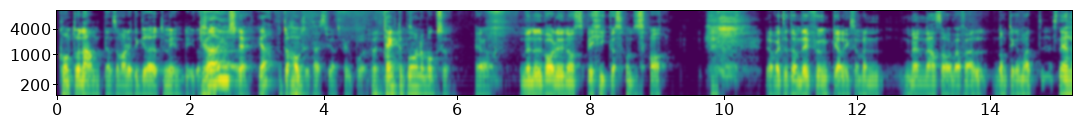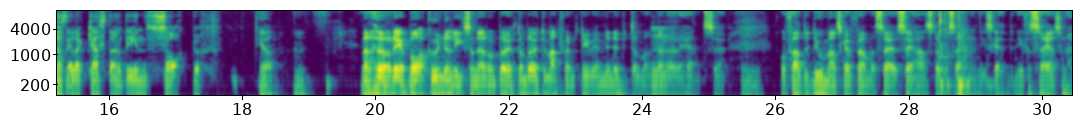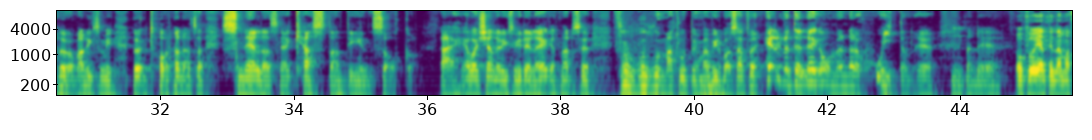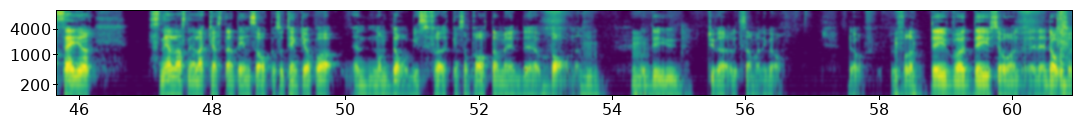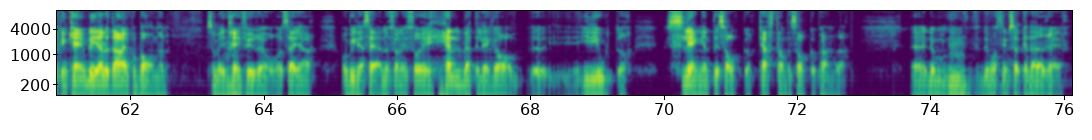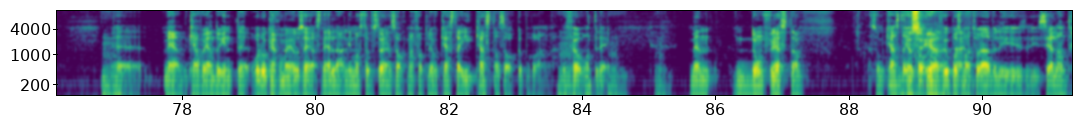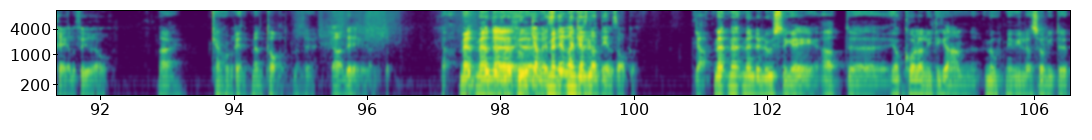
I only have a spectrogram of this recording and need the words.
kontrollanten som var lite grötmyndig och så. Ja, just det. Ja. Får ta huset här i svensk fotboll. Jag tänkte på honom också. Ja. Men nu var det ju någon speaker som sa, jag vet inte om det funkar liksom, men, men han sa i alla fall någonting om att snälla, snälla, kasta inte in saker. Ja. Mm. Man hör det i bakgrunden liksom när de bröt. De bröt matchen typ en minut eller något när det hade hänt. Så. Och för att domaren ska fram och säga, säger han står och säger att ni, ska, ni får säga. Så hör man liksom i högtalarna så snälla, snälla, kasta inte in saker. Nej, jag bara kände liksom i det läget, man så matchuppbyggnaden, man ville bara säga för helvete lägg av med den där skiten. Eh, Men det... Och för egentligen när man säger snälla, snälla kasta inte in saker så tänker jag på en, någon dagisfröken som pratar med eh, barnen. Och det är ju tyvärr lite samma nivå då. För att det är, ju det är ju så, en, en dagisfröken kan ju bli jävligt arg på barnen som är tre fyra år och säga och vilja säga nu får ni för i helvete lägga av eh, idioter. Släng inte saker, kasta inte saker på andra. Eh, de, Det måste ni försöka lära er. Eh, Men kanske ändå inte. Och då kanske man ändå säger snälla, ni måste förstå en sak. Man får inte lov att kasta, i, kasta saker på varandra. Man får inte det. Men de flesta som kastar in saker på fotbollsmatcher är väl i, i sällan tre eller fyra år. Nej, kanske rent mentalt, men det... Ja, det är ju sak. Ja. Men, då kanske det eh, funkar med men det- snälla men det- kasta inte in saker. Ja, men, men, men det lustiga är att eh, jag kollar lite grann mot min vilja. Så lite, eh,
